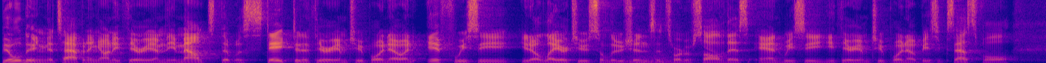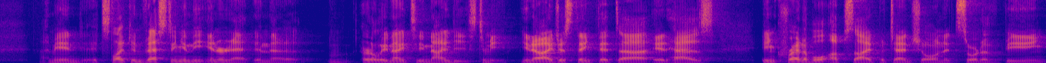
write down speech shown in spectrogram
building that's happening on Ethereum, the amount that was staked in Ethereum 2.0, and if we see you know layer two solutions that sort of solve this, and we see Ethereum 2.0 be successful, I mean it's like investing in the internet in the early 1990s to me. You know, I just think that uh, it has incredible upside potential, and it's sort of being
